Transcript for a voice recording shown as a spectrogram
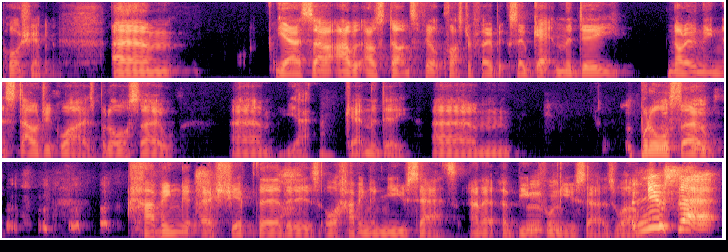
poor ship. Um, yeah, so I was I was starting to feel claustrophobic. So getting the D, not only nostalgic wise, but also um, yeah, getting the D. Um, but also having a ship there that is, or having a new set and a, a beautiful Mhm. new set as well. A new set.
